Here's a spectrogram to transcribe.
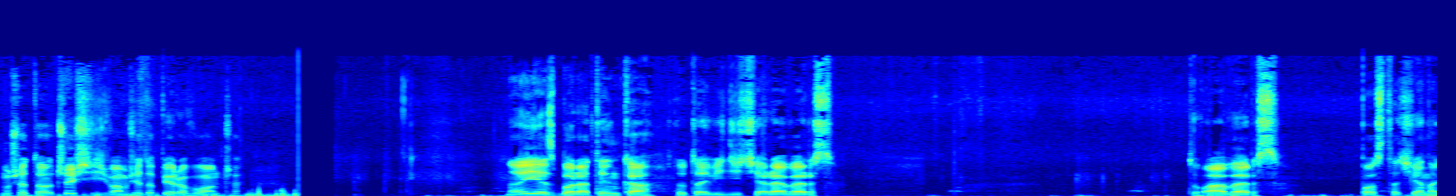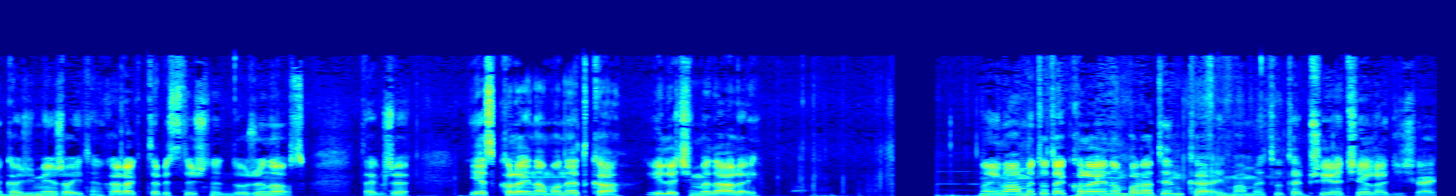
muszę to oczyścić, Wam się dopiero włączę. No i jest boratynka, tutaj widzicie rewers. Tu awers, postać Jana Kazimierza i ten charakterystyczny duży nos. Także jest kolejna monetka i lecimy dalej. No i mamy tutaj kolejną boratynkę i mamy tutaj przyjaciela dzisiaj.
